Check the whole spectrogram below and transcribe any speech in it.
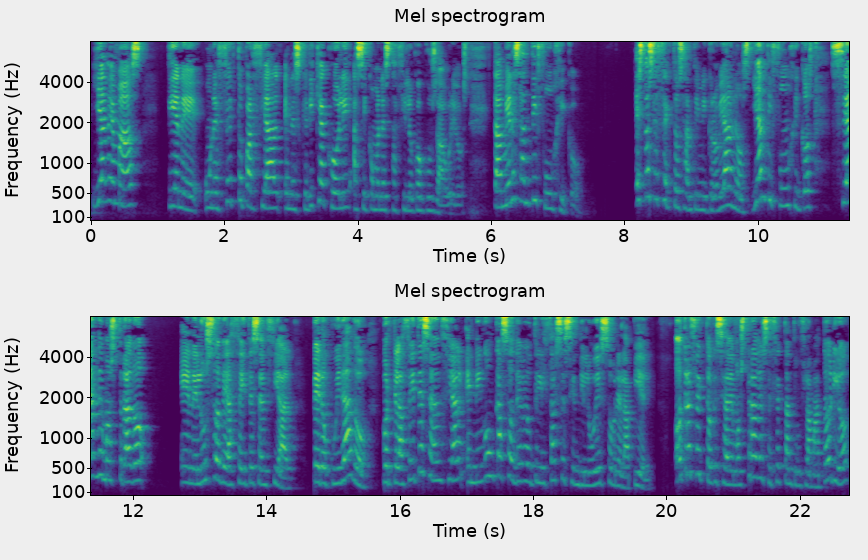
y además tiene un efecto parcial en Escherichia coli, así como en Staphylococcus aureus. También es antifúngico. Estos efectos antimicrobianos y antifúngicos se han demostrado en el uso de aceite esencial, pero cuidado, porque el aceite esencial en ningún caso debe utilizarse sin diluir sobre la piel. Otro efecto que se ha demostrado es efecto antiinflamatorio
